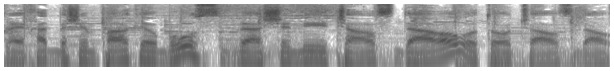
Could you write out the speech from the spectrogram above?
האחד בשם פארקר ברוס והשני צ'ארלס דארו, אותו צ'ארלס דארו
